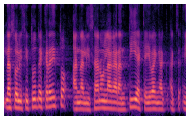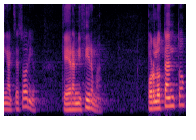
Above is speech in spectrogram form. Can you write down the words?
la solicitud de crédito, analizaron la garantía que iba en, en accesorio, que era mi firma. Por lo tanto,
